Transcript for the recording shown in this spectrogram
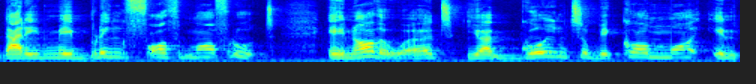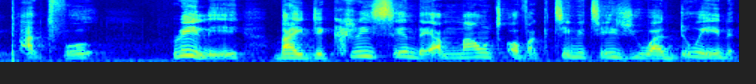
that it may bring forth more fruit. In other words, you are going to become more impactful really by decreasing the amount of activities you are doing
